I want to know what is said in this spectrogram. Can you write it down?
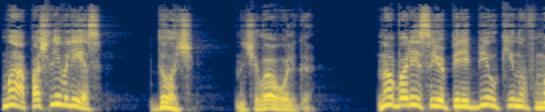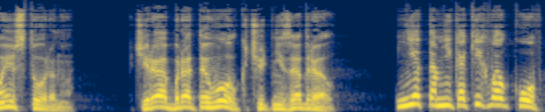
Ма, пошли в лес. Дочь, — начала Ольга. Но Борис ее перебил, кинув в мою сторону. Вчера брата волк чуть не задрал. Нет там никаких волков,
